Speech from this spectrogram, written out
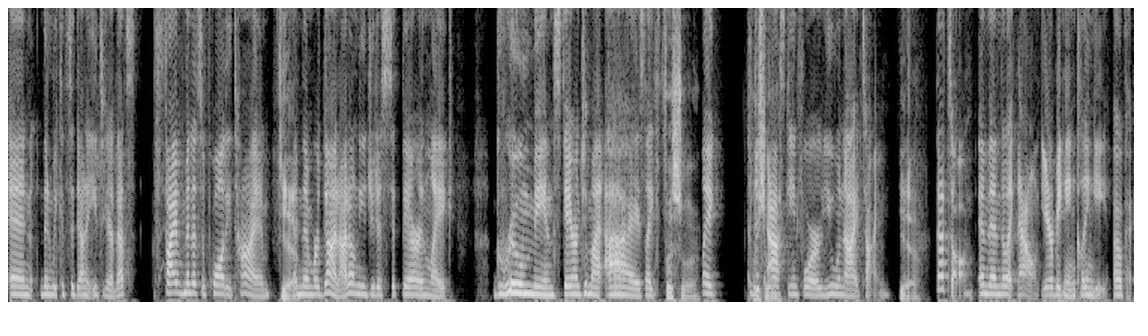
and then we can sit down and eat together. That's 5 minutes of quality time Yeah. and then we're done. I don't need you to sit there and like groom me and stare into my eyes like for sure. like I'm For just sure. asking for you and I time. Yeah. That's all. And then they're like, now you're being clingy. Okay.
